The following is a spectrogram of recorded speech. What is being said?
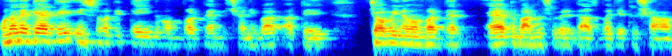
ਉਹਨਾਂ ਨੇ ਕਿਹਾ ਕਿ ਇਸ ਸੰਬੰਧੀ 23 ਨਵੰਬਰ ਦਿਨ ਸ਼ਨੀਵਾਰ ਅਤੇ 24 ਨਵੰਬਰ ਦਿਨ ਐਤਵਾਰ ਨੂੰ ਸਵੇਰੇ 10 ਵਜੇ ਤੋਂ ਸ਼ਾਮ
